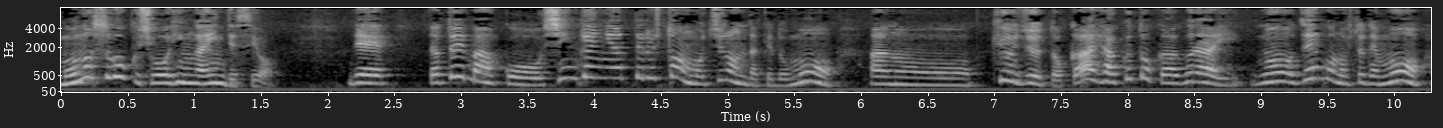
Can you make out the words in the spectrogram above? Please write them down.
ものすごく商品がいいんですよ。で例えばこう真剣にやってる人はもちろんだけどもあの90とか100とかぐらいの前後の人でも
